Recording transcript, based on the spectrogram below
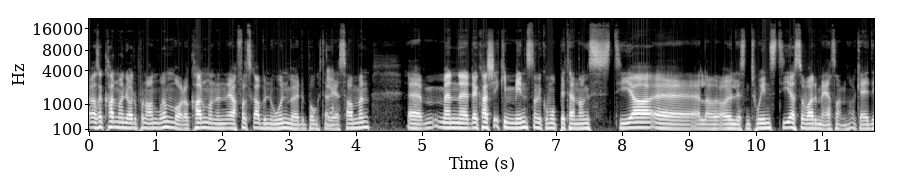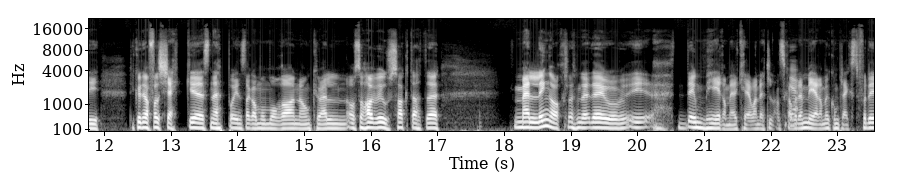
altså Kan man gjøre det på noen andre måter? Kan man i hvert fall skape noen møtepunkter der Ja. de er sammen? Eh, men eh, det er kanskje ikke minst når vi kommer opp i tenåringstida, eh, eller liksom tweens-tida, så var det mer sånn OK, de, de kunne i hvert fall sjekke Snap og Instagram om morgenen og om kvelden. Og så har vi jo sagt at eh, meldinger liksom det, det, er jo, det er jo mer og mer krevende, dette landskapet. Ja. Det er mer og mer komplekst. Fordi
